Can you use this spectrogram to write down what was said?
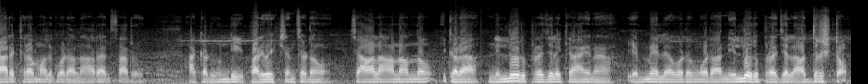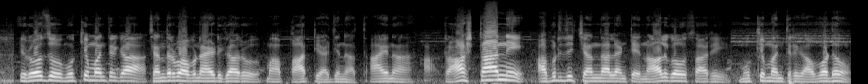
కార్యక్రమాలు కూడా నారాయణ సారు అక్కడ ఉండి పర్యవేక్షించడం చాలా ఆనందం. ఇక్కడ నెల్లూరు ప్రజలకి ఆయన ఎమ్మెల్యే అవ్వడం కూడా నెల్లూరు ప్రజల అదృష్టం. ఈ రోజు ముఖ్యమంత్రిగా చంద్రబాబు నాయుడు గారు మా పార్టీ అధినేత. ఆయన రాష్ట్రాన్ని అభివృద్ధి చెందాలంటే నాలుగవసారి ముఖ్యమంత్రిగా అవ్వడం.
